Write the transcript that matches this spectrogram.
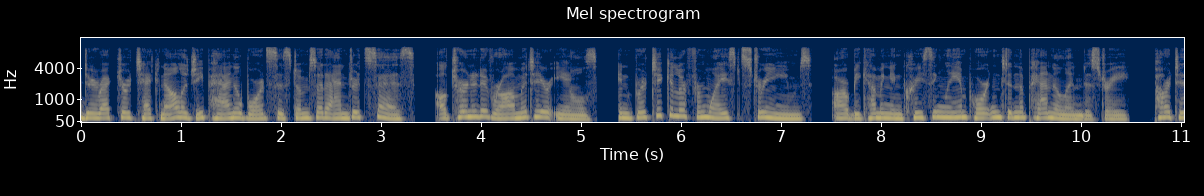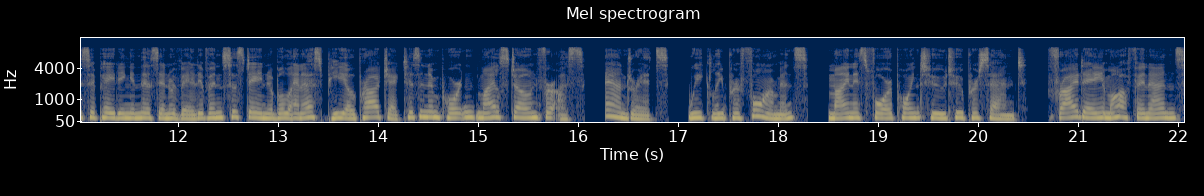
Director Technology Panel Board Systems at Andritz says, alternative raw materials, in particular from waste streams, are becoming increasingly important in the panel industry. Participating in this innovative and sustainable NSPO project is an important milestone for us. Andritz, weekly performance, minus 4.22%. Friday Immofinanz,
